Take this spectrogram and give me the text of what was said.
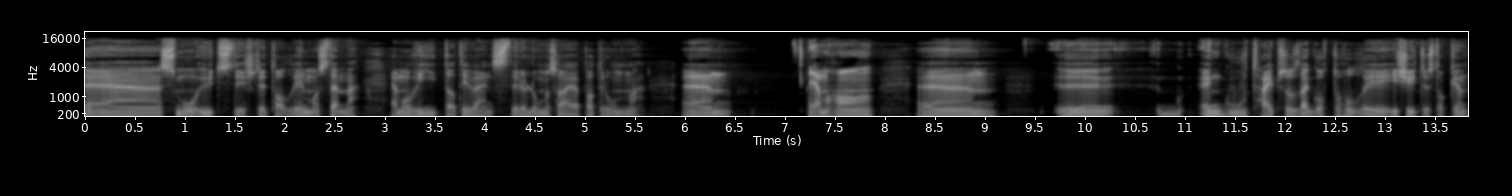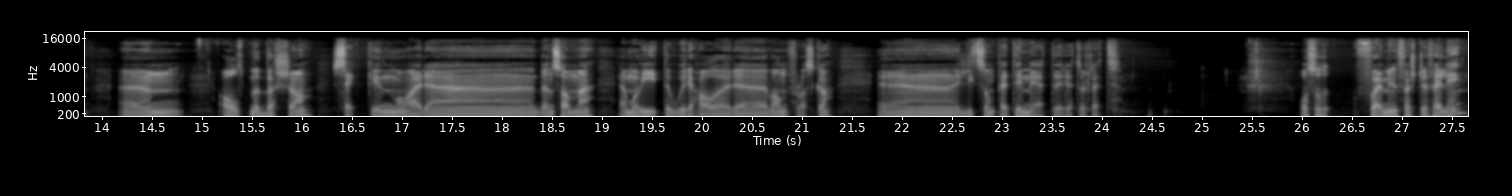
Eh, små utstyrsdetaljer må stemme. Jeg må vite at i venstre lomme så har jeg patronene. Eh, jeg må ha eh, eh, en god teip så det er godt å holde i, i skytestokken. Eh, alt med børsa, sekken må være den samme. Jeg må vite hvor jeg har vannflaska. Eh, litt sånn petimeter, rett og slett. Og så får jeg min første felling.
